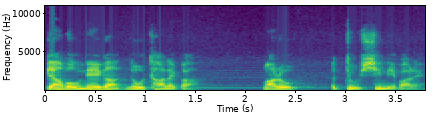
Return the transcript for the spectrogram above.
ပြပုံထဲကနိုးထားလိုက်ပါငါတို့အတူရှိနေပါတယ်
